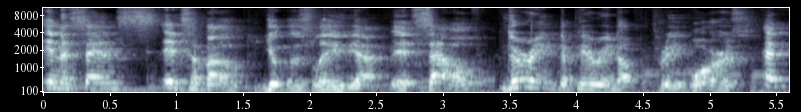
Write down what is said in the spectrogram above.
in a sense, it's about Yugoslavia itself during the period of three wars, and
